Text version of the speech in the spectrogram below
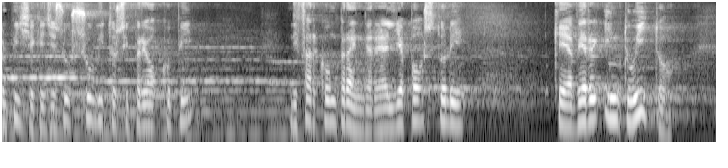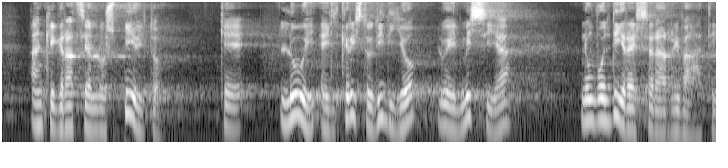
colpisce che Gesù subito si preoccupi di far comprendere agli apostoli che aver intuito, anche grazie allo Spirito, che lui è il Cristo di Dio, lui è il Messia, non vuol dire essere arrivati.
